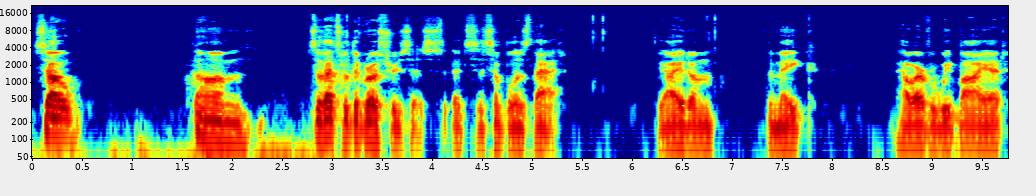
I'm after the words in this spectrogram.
so um, so that's what the groceries is. It's as simple as that. The item, the make, however we buy it,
